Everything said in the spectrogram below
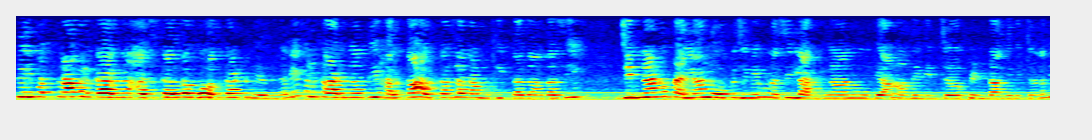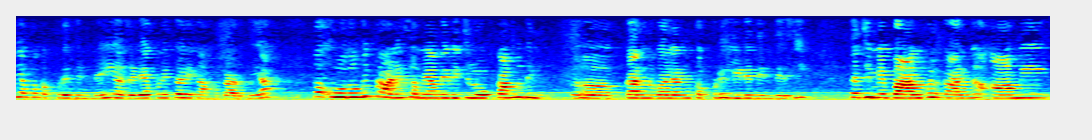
ਤਿਲ ਪੱਤਰਾ ਫੁਲਕਾਰੀਆਂ ਅੱਜ ਕੱਲ ਤਾਂ ਬਹੁਤ ਘੱਟ ਮਿਲਦੀਆਂ ਨੇ। ਫੁਲਕਾਰੀਆਂ ਤੇ ਹਲਕਾ ਹਲਕਾ ਜਿਹਾ ਕੰਮ ਕੀਤਾ ਜਾਂਦਾ ਸੀ। ਜਿਨ੍ਹਾਂ ਨੂੰ ਪਹਿਲਾਂ ਲੋਕ ਜਿਵੇਂ ਹੁਣ ਅਸੀਂ ਲਾਗੀਆਂ ਨੂੰ ਵਿਆਹਾਂ ਦੇ ਵਿੱਚ, ਪਿੰਡਾਂ ਦੇ ਵਿੱਚ, ਉਹਨਾਂ ਦੀ ਆਪਾਂ ਕੱਪੜੇ ਦਿੰਦੇ ਹੀ ਆ, ਜਿਹੜੇ ਆਪਣੇ ਘਰੇ ਕੰਮ ਕਰਦੇ ਆ। ਤਾਂ ਉਦੋਂ ਵੀ ਪੁਰਾਣੇ ਸਮਿਆਂ ਦੇ ਵਿੱਚ ਲੋਕ ਕੰਮ ਦਿੰ- ਅਹ ਕਰਨ ਵਾਲਿਆਂ ਨੂੰ ਕੱਪੜੇ ਲੀੜੇ ਦਿੰਦੇ ਸੀ। ਤਾਂ ਜਿਵੇਂ ਬਾਗ ਫੁਲਕਾਰੀਆਂ, ਆਮ ਹੀ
